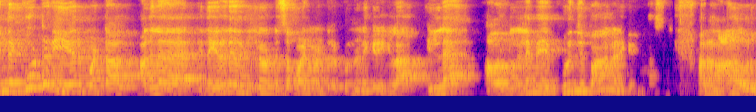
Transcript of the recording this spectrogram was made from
இந்த கூட்டணி ஏற்பட்டால் அதுல இந்த இளைஞர்களுக்கு டிசப்பாயின்மெண்ட் இருக்கும்னு நினைக்கிறீங்களா? இல்ல அவர்கள் நிலைமையை புரிஞ்சுப்பாங்கன்னு நினைக்கிறீங்களா? ஆனா நானும் ஒரு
